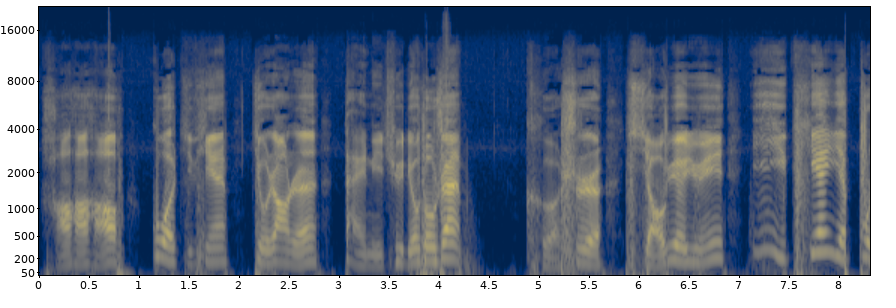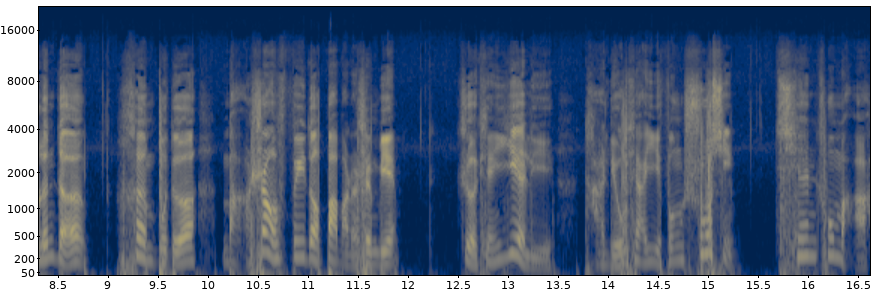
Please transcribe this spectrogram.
好，好，好，过几天就让人带你去牛头山。”可是小岳云一天也不能等，恨不得马上飞到爸爸的身边。这天夜里，他留下一封书信，牵出马，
